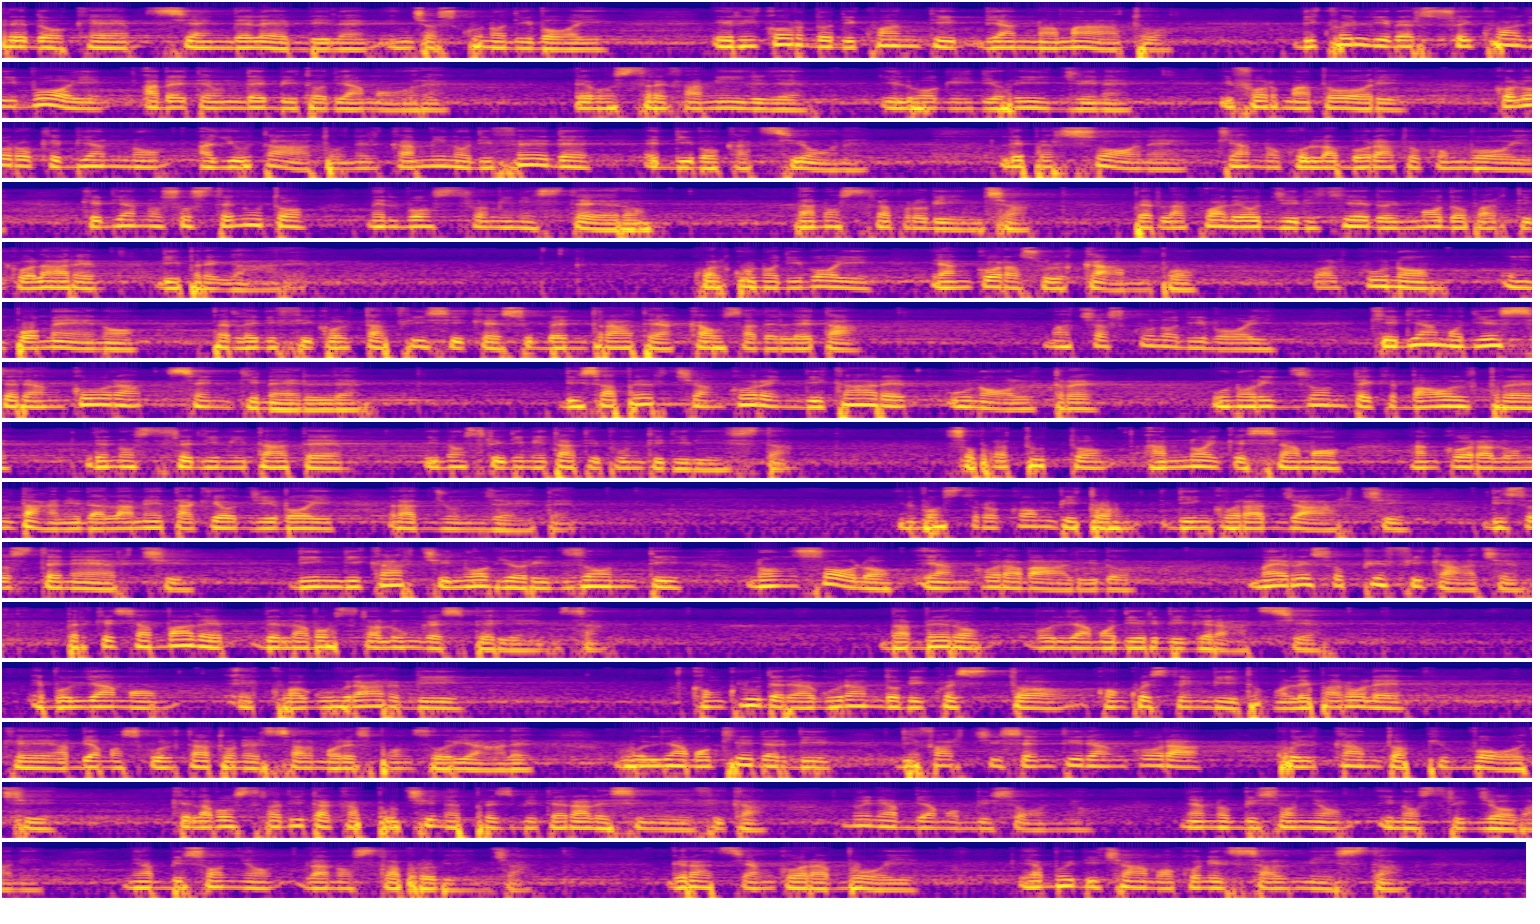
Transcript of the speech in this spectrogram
credo che sia indelebile in ciascuno di voi il ricordo di quanti vi hanno amato, di quelli verso i quali voi avete un debito di amore, le vostre famiglie, i luoghi di origine, i formatori, coloro che vi hanno aiutato nel cammino di fede e di vocazione, le persone che hanno collaborato con voi, che vi hanno sostenuto nel vostro ministero, la nostra provincia per la quale oggi vi chiedo in modo particolare di pregare. Qualcuno di voi è ancora sul campo, qualcuno un po' meno per le difficoltà fisiche subentrate a causa dell'età, ma ciascuno di voi chiediamo di essere ancora sentinelle, di saperci ancora indicare un oltre, un orizzonte che va oltre limitate, i nostri limitati punti di vista soprattutto a noi che siamo ancora lontani dalla meta che oggi voi raggiungete. Il vostro compito di incoraggiarci, di sostenerci, di indicarci nuovi orizzonti non solo è ancora valido, ma è reso più efficace perché si avvale della vostra lunga esperienza. Davvero vogliamo dirvi grazie e vogliamo ecco, augurarvi concludere augurandovi questo, con questo invito, con le parole che abbiamo ascoltato nel Salmo responsoriale. Vogliamo chiedervi di farci sentire ancora quel canto a più voci che la vostra vita cappuccina e presbiterale significa. Noi ne abbiamo bisogno, ne hanno bisogno i nostri giovani, ne ha bisogno la nostra provincia. Grazie ancora a voi e a voi diciamo con il salmista,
